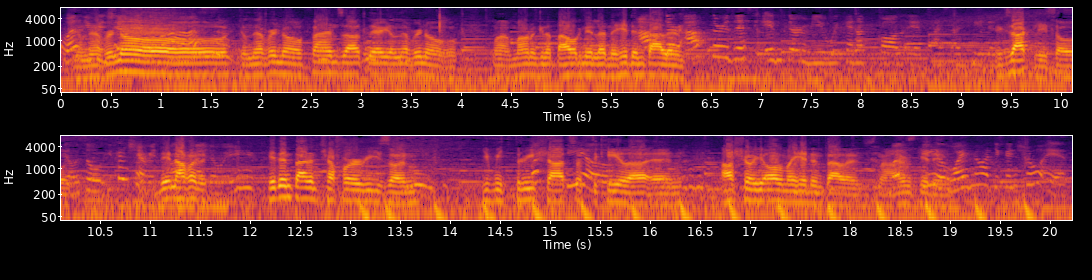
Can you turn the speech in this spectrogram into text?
Well, You'll you never can share it know. You'll never know. Fans out there, you'll never know. Ma ginatawag nila na hidden After, talent. after this interview, we cannot call it as a hidden Exactly, talent. so- so you can share it Di with na us, ako, by the way. hidden talent siya for a reason. Give me three But shots of tequila and I'll show you all my hidden talents. No, But I'm kidding. why not? You can show it.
